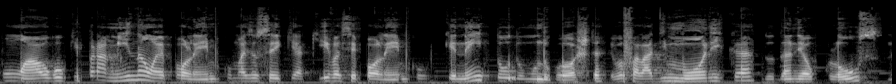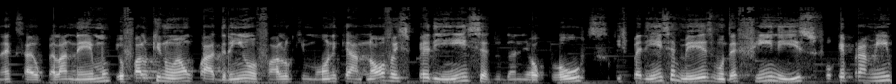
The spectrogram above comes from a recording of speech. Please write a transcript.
com algo que para mim não é polêmico, mas eu sei que aqui vai ser polêmico, porque nem todo mundo gosta. Eu vou falar de Mônica, do Daniel Close, né, que saiu pela Nemo. Eu falo que não é um quadrinho, eu falo que Mônica é a nova experiência do Daniel Close. Experiência mesmo, define isso, porque para mim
